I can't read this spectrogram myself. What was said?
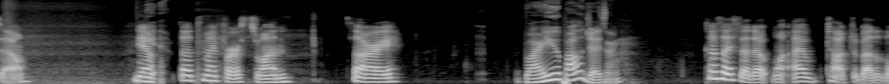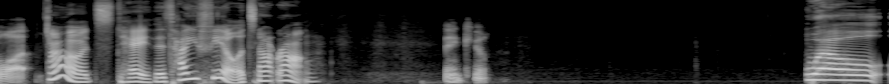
So, yeah, Yeah. that's my first one. Sorry. Why are you apologizing? Because I said it, one- I talked about it a lot. Oh, it's hey, it's how you feel. It's not wrong. Thank you. Well,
